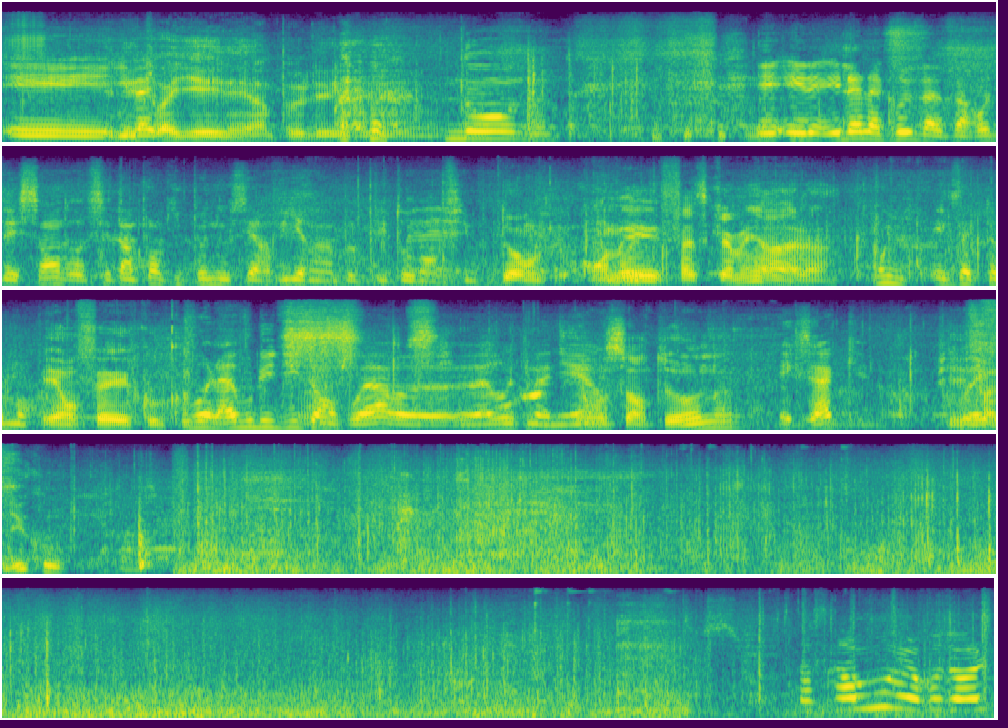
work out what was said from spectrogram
et Et va- nettoyer un peu les. Non, non. Et, et- et là, la grue va, va redescendre. C'est un plan qui peut nous servir un peu plus tôt dans le film. Donc, on est face caméra là. Oui, exactement. Et on fait coucou. Voilà, vous lui dites au revoir euh, à votre manière. On s'en retourne, Exact. puis fin du coup. Ça sera où, euh, Rodolphe?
